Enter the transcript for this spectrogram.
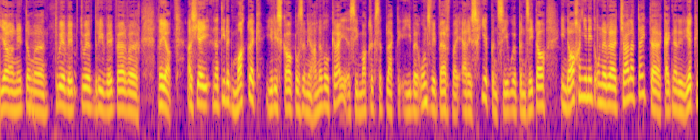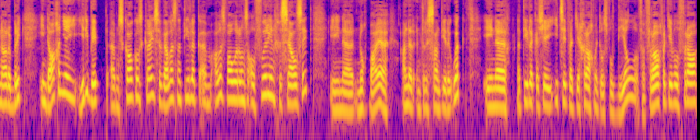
Ja, net om 'n uh, twee web 2 of 3 webwerwe. Nou ja, as jy natuurlik maklik hierdie skakels in die hande wil kry, is die maklikste plek hier by ons webwerf by rsg.co.za en daar gaan jy net onder uh, Chila tyd uh, kyk na die rekenaar rubriek en daar gaan jy hierdie web um, skakels kry sowel as natuurlik um, alles waaroor ons al voorheen gesels het en uh, nog baie ander interessanthede ook. En uh, natuurlik as jy iets het wat jy graag met ons wil deel of 'n vraag wat jy wil vra, uh,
